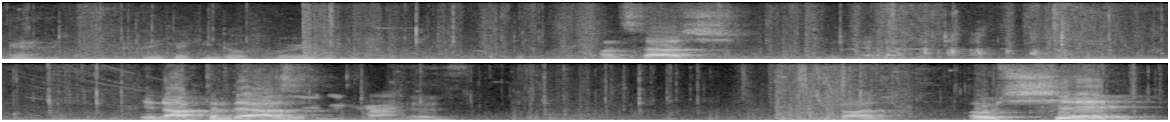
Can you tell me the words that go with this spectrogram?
Okay, I think I can go for it. On stash. You knocked him down? You're gonna cry. Yes. Gone. Oh shit!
